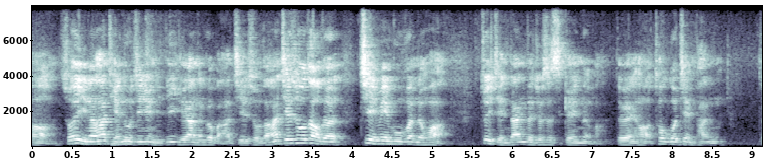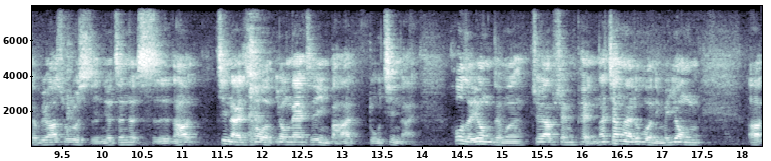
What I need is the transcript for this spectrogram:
啊，所以呢，它填入进去，你第一个要能够把它接收到。那接收到的界面部分的话，最简单的就是 scanner 嘛，对不对？哈，透过键盘，就比如说输入十，你就真的十，然后进来之后用 nextIn 把它读进来，或者用什么 JOption Pen。那将来如果你们用呃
